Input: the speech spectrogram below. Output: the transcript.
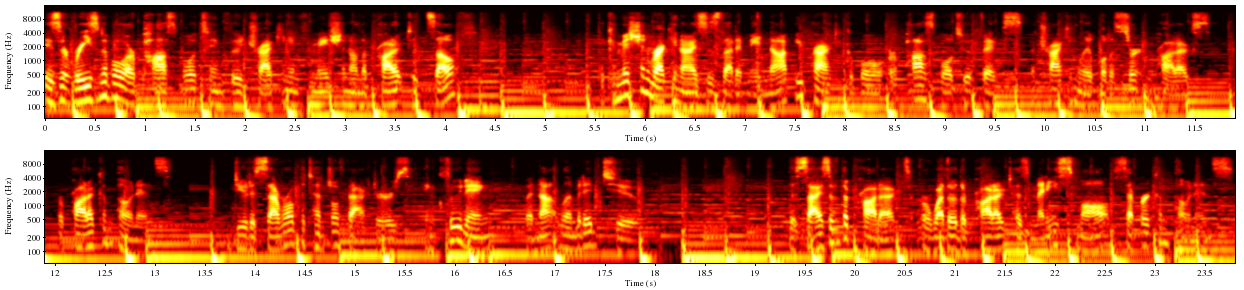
Is it reasonable or possible to include tracking information on the product itself? Commission recognizes that it may not be practicable or possible to affix a tracking label to certain products or product components due to several potential factors, including, but not limited to, the size of the product or whether the product has many small, separate components,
